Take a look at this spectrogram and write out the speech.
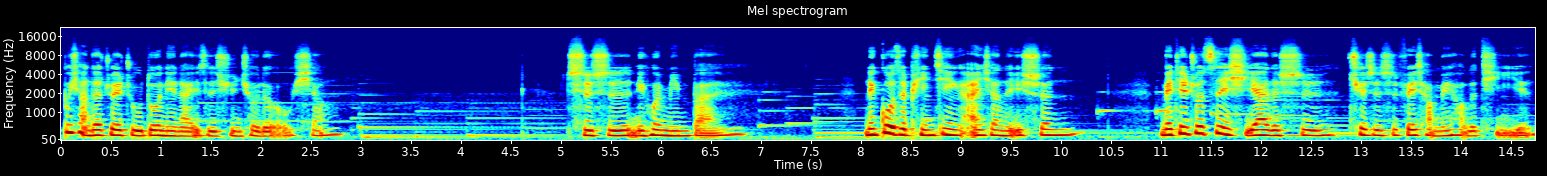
不想再追逐多年来一直寻求的偶像，此时你会明白，能过着平静安详的一生，每天做自己喜爱的事，确实是非常美好的体验。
